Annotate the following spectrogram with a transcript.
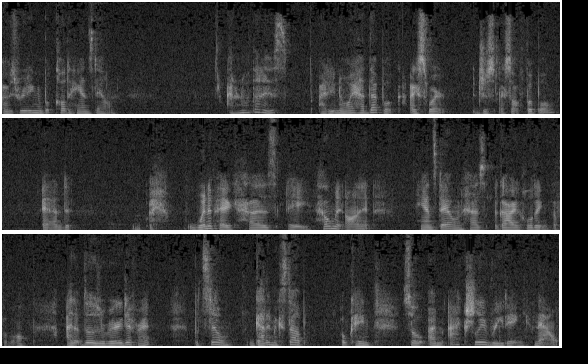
I was reading a book called Hands Down. I don't know what that is. I didn't know I had that book. I swear, just I saw football and Winnipeg has a helmet on it. Hands down has a guy holding a football. I thought those are very different, but still got it mixed up. Okay, so I'm actually reading now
